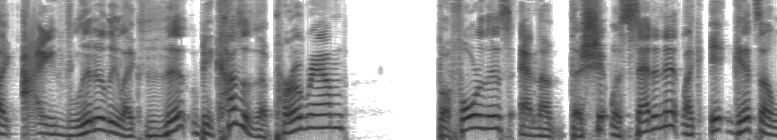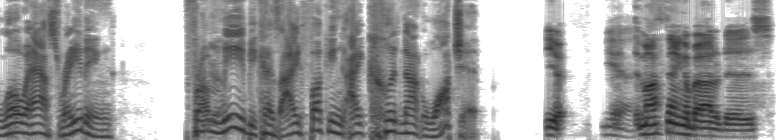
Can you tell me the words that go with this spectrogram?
like I literally like this because of the program before this and the the shit was said in it. Like it gets a low ass rating from Yeah. me because I fucking I could not watch it. yeah. Yeah. My thing about it is,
